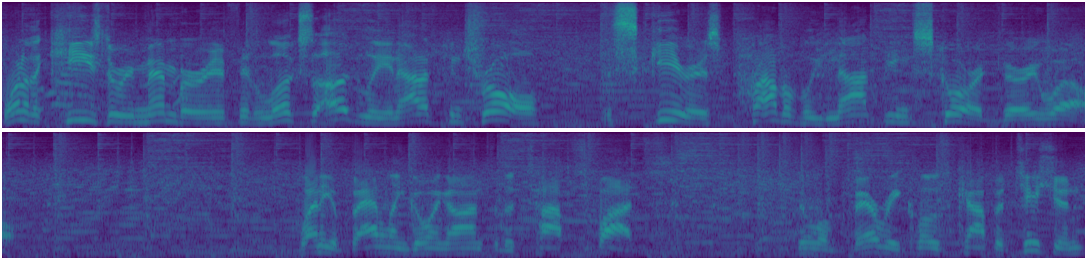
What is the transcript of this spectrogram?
One of the keys to remember, if it looks ugly and out of control, the skier is probably not being scored very well. Plenty of battling going on for the top spots. Still a very close competition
